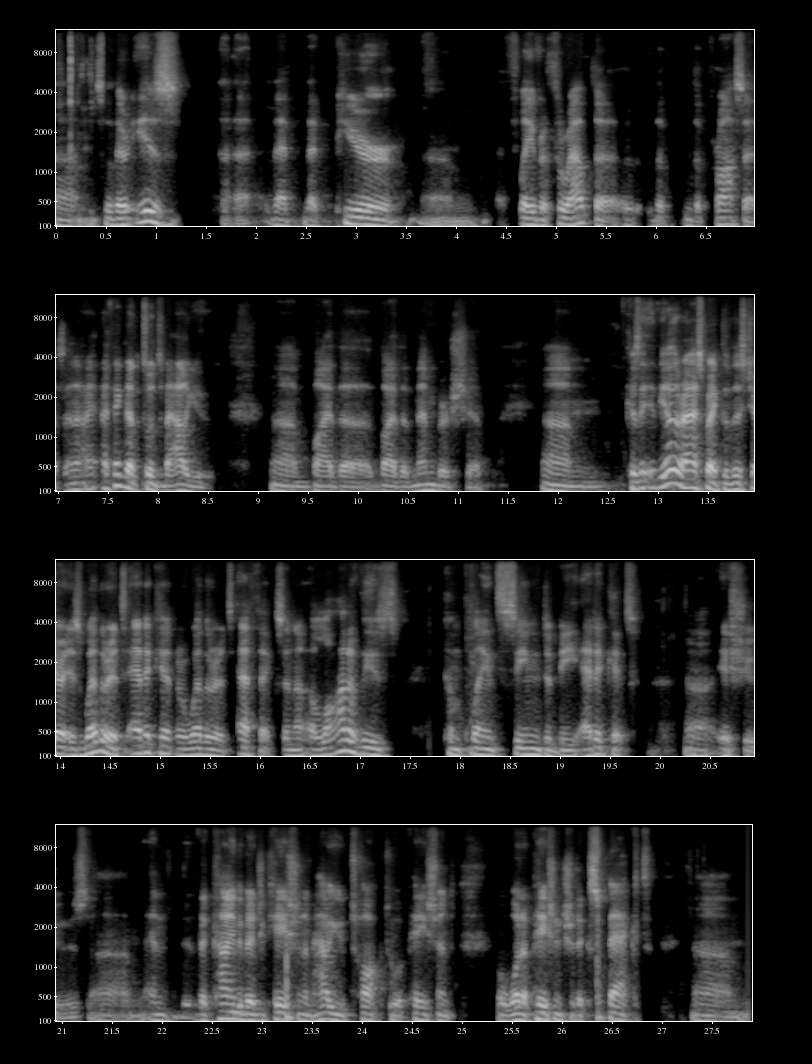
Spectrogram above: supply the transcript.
Um, so there is uh, that, that peer um, flavor throughout the, the, the process. And I, I think that's what's valued uh, by the, by the membership. Um, because the other aspect of this, Jerry, is whether it's etiquette or whether it's ethics. And a, a lot of these complaints seem to be etiquette uh, issues um, and the kind of education of how you talk to a patient or what a patient should expect um,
